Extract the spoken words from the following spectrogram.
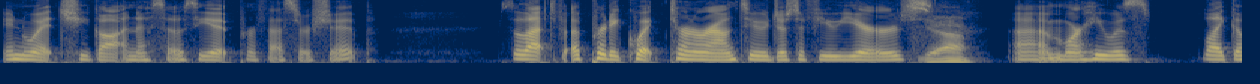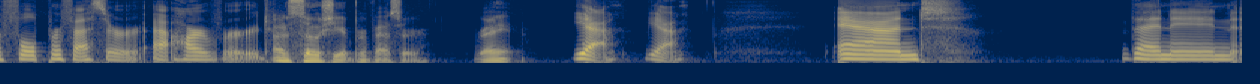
in which he got an associate professorship. So that's a pretty quick turnaround too, just a few years, Yeah, um, where he was like a full professor at Harvard. an associate professor, right? Yeah, yeah. And then in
